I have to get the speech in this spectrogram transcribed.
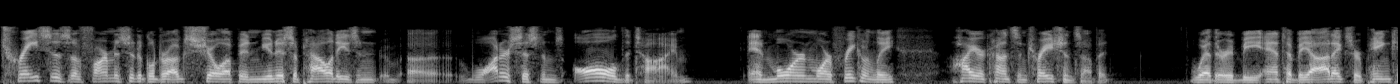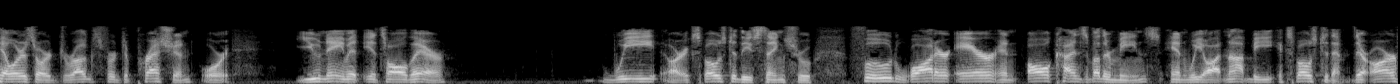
traces of pharmaceutical drugs show up in municipalities and uh, water systems all the time and more and more frequently higher concentrations of it whether it be antibiotics or painkillers or drugs for depression or you name it, it's all there. We are exposed to these things through food, water, air, and all kinds of other means, and we ought not be exposed to them. There are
